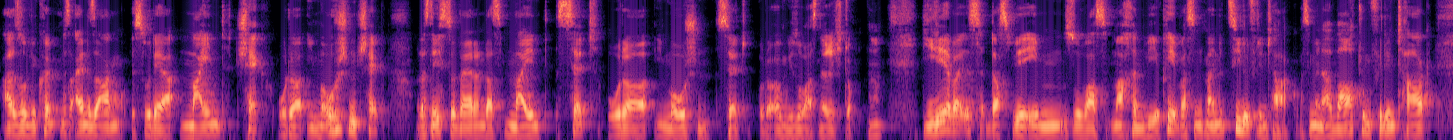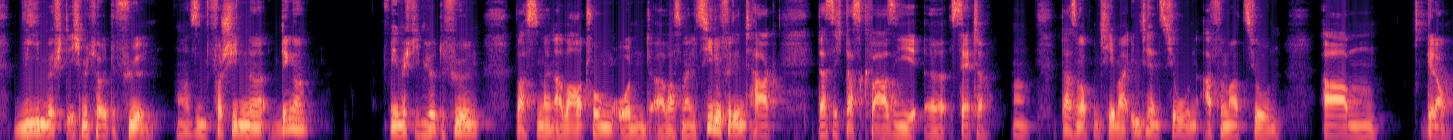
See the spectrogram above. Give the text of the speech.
Also wir könnten das eine sagen, ist so der Mind-Check oder Emotion-Check und das nächste wäre dann das Mind-Set oder Emotion-Set oder irgendwie sowas in der Richtung. Ne? Die Idee dabei ist, dass wir eben sowas machen wie, okay, was sind meine Ziele für den Tag? Was sind meine Erwartungen für den Tag? Wie möchte ich mich heute fühlen? Ja, sind verschiedene Dinge, wie möchte ich mich heute fühlen, was sind meine Erwartungen und äh, was sind meine Ziele für den Tag, dass ich das quasi äh, sette. Ja? Da sind wir auch im Thema Intention, Affirmation. Ähm, genau,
